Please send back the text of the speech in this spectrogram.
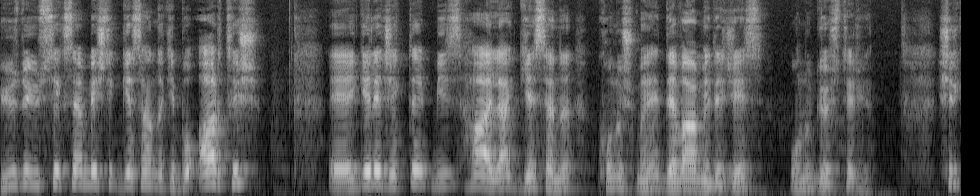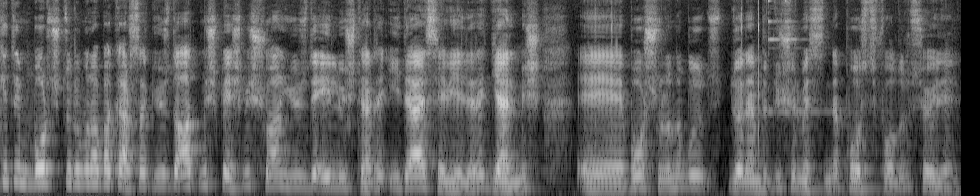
%185'lik GESAN'daki bu artış e, gelecekte biz hala GESAN'ı konuşmaya devam edeceğiz. Onu gösteriyor. Şirketin borç durumuna bakarsak %65'miş şu an %53'lerde ideal seviyelere gelmiş. Ee, borçluluğunu bu dönemde düşürmesinde pozitif olduğunu söyleyelim.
